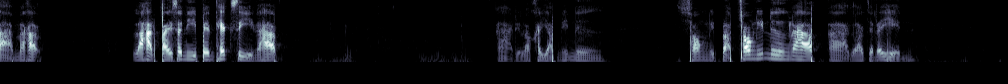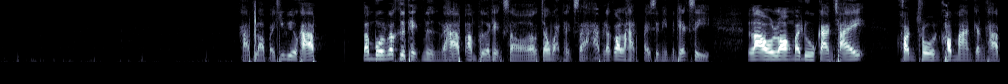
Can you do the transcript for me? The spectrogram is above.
สามนะครับ รหัสไปรษณีย์เป็นเทคสี่นะครับอ่าเดี๋ยวเราขยับนิดนึง ช่องนี้ปรับช่องนิดนึงนะครับอ่าเราจะได้เห็น ครับเราไปที่วิวครับตำบลก็คือเทคหนึ่งนะครับอำเภอเทคสองจังหวัดเทคสามแล้วก็รหัสไปรษณีย์เป็นเทคสี่เราลองมาดูการใช้ Control Command กันครับ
